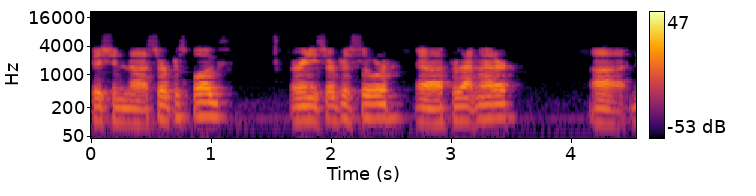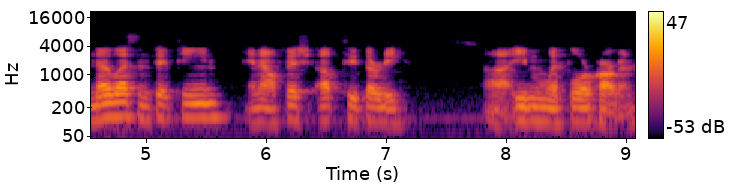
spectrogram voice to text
fishing uh, surface plugs or any surface lure uh, for that matter, uh, no less than 15, and I'll fish up to 30, uh, even with fluorocarbon.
